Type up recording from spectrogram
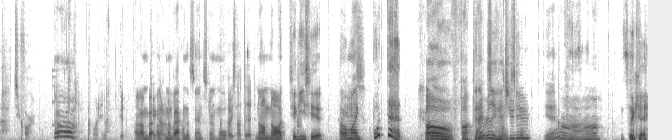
Ah, too far. Ah. Come on, hit him. Good. Alright, I'm, ba- Okay, I'm coming another back on the sandstone wall. Oh, he's not dead. No, I'm not. Tiggy's here. Oh, Oh, yeah, my. he's- What that? Oh fuck! Did I really hit you, dude? Yeah. Aww. It's okay.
